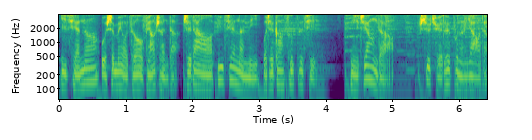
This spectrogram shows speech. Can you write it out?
以前呢我是没有择偶标准的直到遇见了你我就告诉自己你这样的是绝对不能要的。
